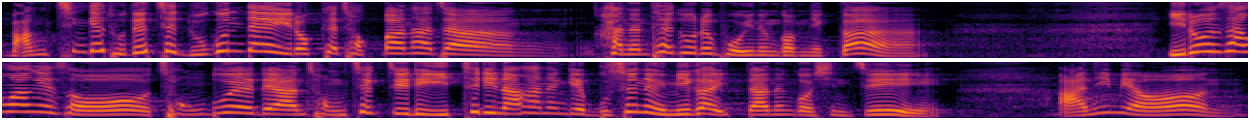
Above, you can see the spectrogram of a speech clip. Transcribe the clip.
망친 게 도대체 누군데 이렇게 적반하장하는 태도를 보이는 겁니까? 이런 상황에서 정부에 대한 정책 질의 이틀이나 하는 게 무슨 의미가 있다는 것인지 아니면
